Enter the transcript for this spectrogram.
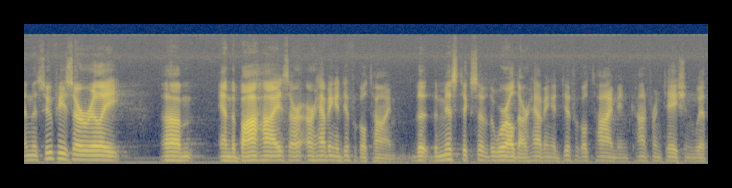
And the Sufis are really, um, and the Baha'is are, are having a difficult time. The, the mystics of the world are having a difficult time in confrontation with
